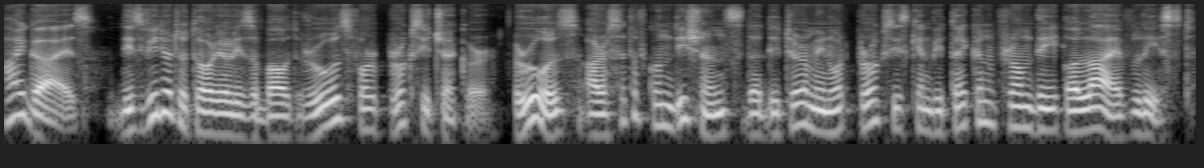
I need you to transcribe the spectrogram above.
Hi guys, this video tutorial is about rules for proxy checker. Rules are a set of conditions that determine what proxies can be taken from the alive list.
